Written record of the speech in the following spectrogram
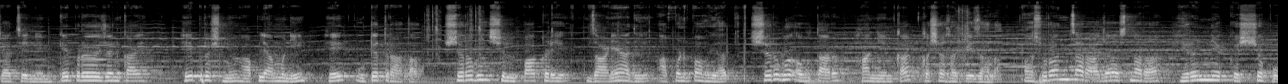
त्याचे नेमके प्रयोजन काय? हे प्रश्न आपल्या मनी हे उठत राहतात. शरभ शिल्पाकडे जाण्याआधी आपण पाहूयात शरभ अवतार हा नेमका कशासाठी झाला? असुरांचा राजा असणारा हिरण्यकश्यपू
